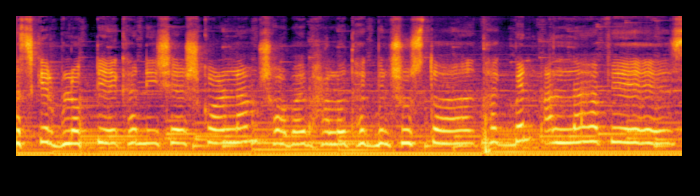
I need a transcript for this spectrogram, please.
আজকের ব্লগটি এখানেই শেষ করলাম। সবাই ভালো থাকবেন সুস্থ থাকবেন। আল্লাহ হাফেজ।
